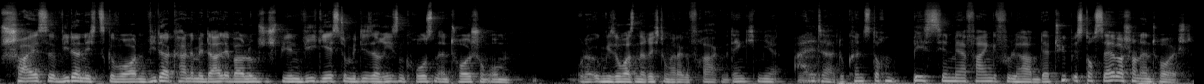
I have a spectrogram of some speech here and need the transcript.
scheiße, wieder nichts geworden, wieder keine Medaille bei Olympischen Spielen, wie gehst du mit dieser riesengroßen Enttäuschung um? Oder irgendwie sowas in der Richtung hat er gefragt. Da denke ich mir, Alter, du könntest doch ein bisschen mehr Feingefühl haben. Der Typ ist doch selber schon enttäuscht.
